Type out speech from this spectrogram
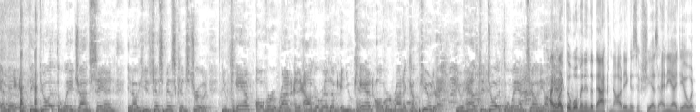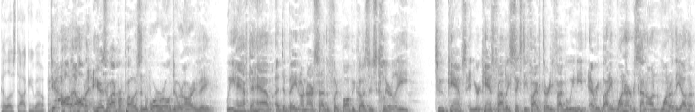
And they, if they do it the way John's saying, you know, he's just misconstrued. You can't overrun an algorithm, and you can't overrun a computer. You have to do it the way I'm telling you. Okay. I like the woman in the back nodding as if she has any idea what Pillow's talking about. Dude, hold it, hold it. Here's what I propose, and the war room will do it at REV. We have to have a debate on our side of the football because there's clearly two camps, and your camp's probably 65 35, but we need everybody 100% on one or the other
